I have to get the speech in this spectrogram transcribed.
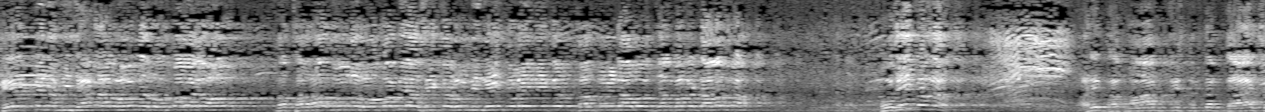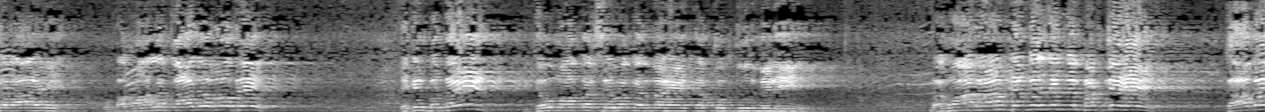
खेत में न बीजा डालो न रोपा लगाओ न थरा दो न रोपा भी ऐसे करो, नहीं तोड़े, नहीं करो खाद में डालो जल भगर डालो, ना। हो जाए भगत अरे भगवान कृष्ण तक गाय चला है। वो भगवान का का ज़रूरत है लेकिन बताइए गौ माता सेवा करना है, तब तो दूध मिले। भगवान राम जंगल जंगल भटके हैं। काबर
